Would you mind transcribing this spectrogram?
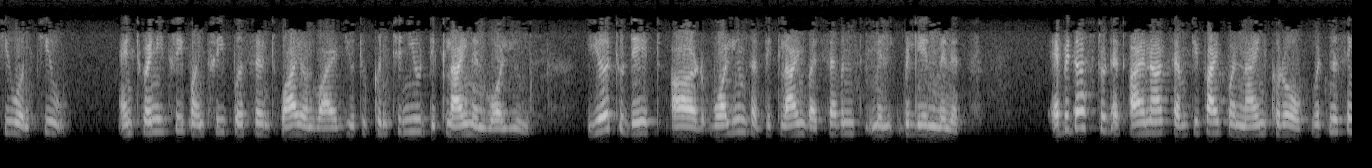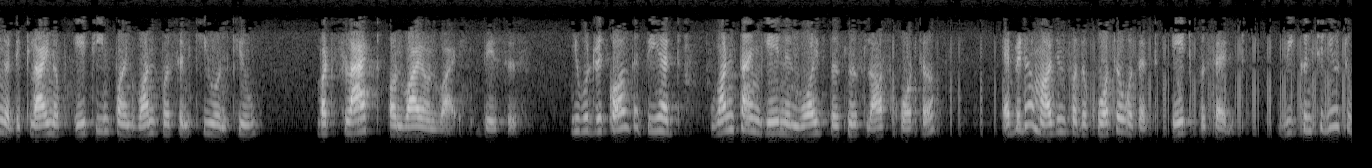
Q on Q and 23.3% Y on Y due to continued decline in volumes. Year to date, our volumes have declined by 7 billion minutes. EBITDA stood at INR 75.9 crore, witnessing a decline of 18.1% Q on Q, but flat on Y on Y basis. You would recall that we had one-time gain in voice business last quarter. EBITDA margin for the quarter was at 8%. We continue to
